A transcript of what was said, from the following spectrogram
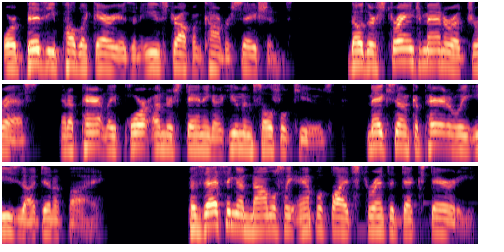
or busy public areas and eavesdrop on conversations, though their strange manner of dress, and apparently poor understanding of human social cues, makes them comparatively easy to identify. Possessing anomalously amplified strength and dexterity,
